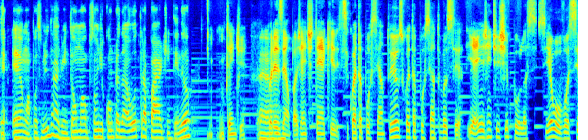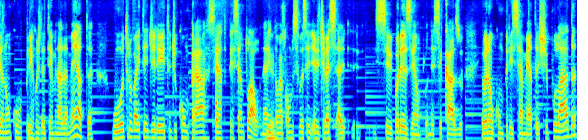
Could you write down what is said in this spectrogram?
É, é uma possibilidade. Então, uma opção de compra da outra parte, entendeu? Entendi. É... Por exemplo, a gente tem aqui 50% eu, 50% você. E aí a gente estipula, se eu ou você não cumprirmos determinada meta, o outro vai ter direito de comprar certo percentual, né? Isso. Então é como se você ele tivesse se, por exemplo, nesse caso, eu não cumprisse a meta estipulada,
